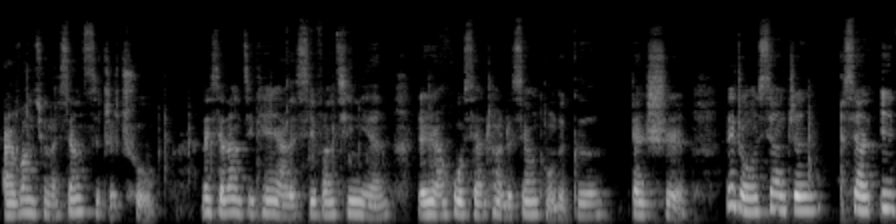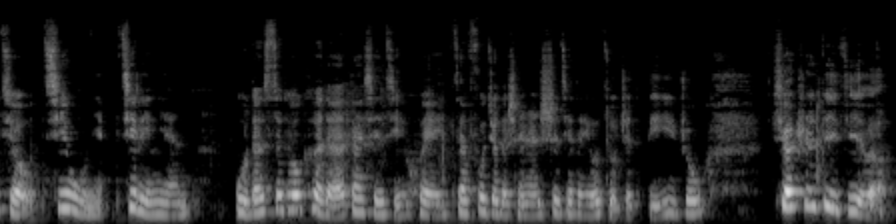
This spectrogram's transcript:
而忘却了相似之处。那些浪迹天涯的西方青年仍然互相唱着相同的歌，但是。那种象征，像一九七五年、七零年伍德斯托克的大型集会，在复旧的成人世界的有组织的敌意中销声匿迹了。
